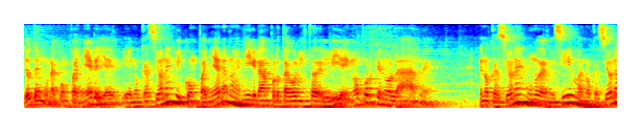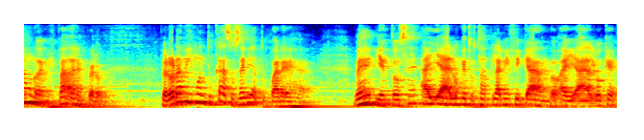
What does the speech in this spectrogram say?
Yo tengo una compañera y en ocasiones mi compañera no es mi gran protagonista del día y no porque no la ame. En ocasiones es uno de mis hijos, en ocasiones uno de mis padres, pero, pero ahora mismo en tu caso sería tu pareja. ¿Ves? Y entonces hay algo que tú estás planificando, hay algo que,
